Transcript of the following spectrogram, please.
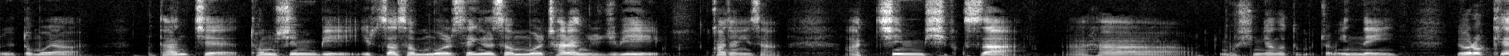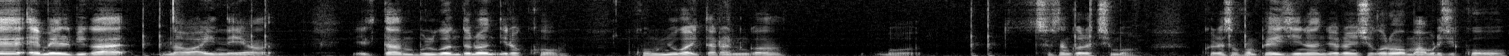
이거 또 뭐야? 단체 통신비 입사 선물 생일 선물 차량 유지비 과장 이상. 아침 식사 아하 뭐 신기한 것도 좀 있네. 요렇게 MLB가 나와 있네요. 일단 물건들은 이렇고 공유가 있다라는 거뭐 세상 그렇지 뭐. 그래서 홈페이지는 이런 식으로 마무리 짓고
